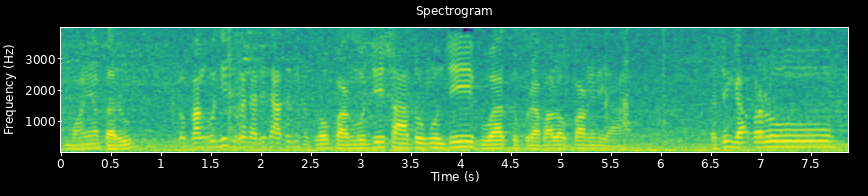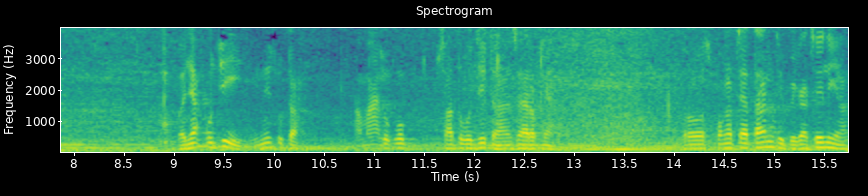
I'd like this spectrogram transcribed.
semuanya baru. Lubang kunci juga jadi satu nih bosku. lubang kunci satu kunci buat beberapa lubang ini ya. Jadi nggak perlu banyak kunci. Ini sudah Aman. cukup satu kunci dengan serepnya. Terus pengecetan di BKC ini ya.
